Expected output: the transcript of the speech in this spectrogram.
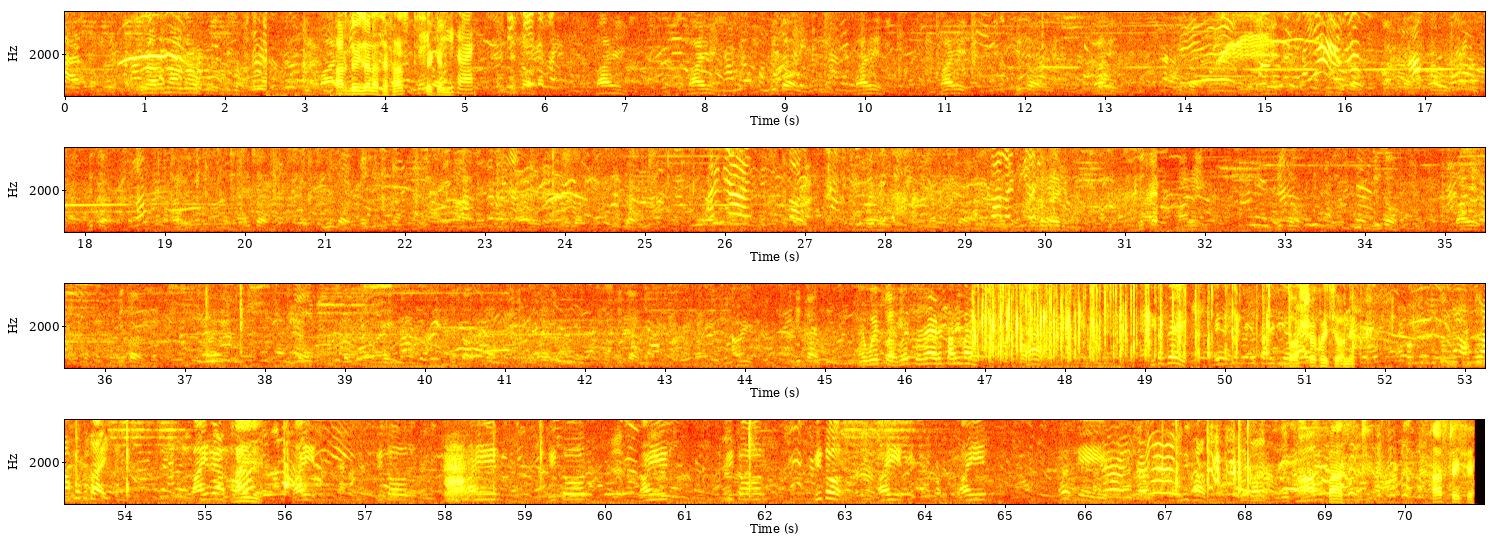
আর দুইজন আছে ফার্স্ট সেকেন্ড ওয়েট কর ওয়েট কর তালি মারে হ্যাঁ। ঠিক আছে? দর্শক হয়েছে অনেক। আপনারা আছো কোথায়? বাইরে আসো বাইরে। বাইরে ভিতর বাহির ভিতর বাহির। ভিতর ভিতর। বাহির বাহির ওকে ফার্স্ট ফার্স্ট হয়েছে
